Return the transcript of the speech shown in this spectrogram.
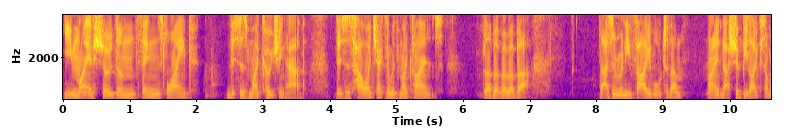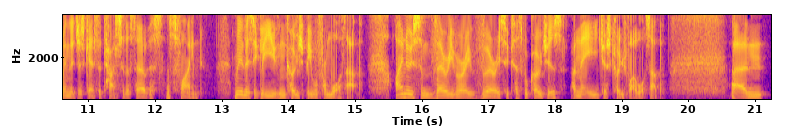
You might have showed them things like this is my coaching app, this is how I check in with my clients, blah, blah, blah, blah, blah. That isn't really valuable to them, right? That should be like something that just gets attached to the service. That's fine. Realistically, you can coach people from WhatsApp. I know some very, very, very successful coaches, and they just coach via WhatsApp. Um,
